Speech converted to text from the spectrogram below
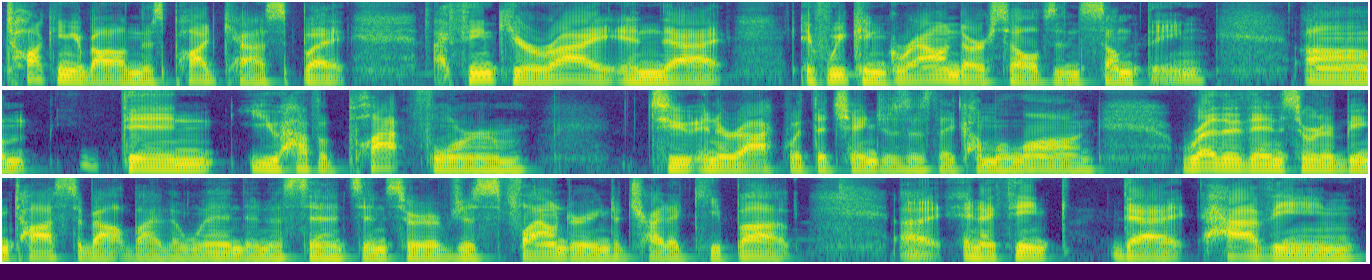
talking about on this podcast. But I think you're right in that if we can ground ourselves in something, um, then you have a platform to interact with the changes as they come along rather than sort of being tossed about by the wind in a sense and sort of just floundering to try to keep up. Uh, and I think that having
